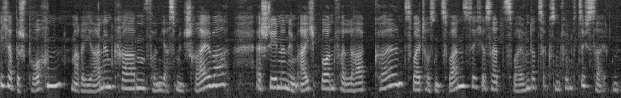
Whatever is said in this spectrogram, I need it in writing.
Ich habe besprochen Marianengraben von Jasmin Schreiber, erschienen im Eichborn Verlag Köln 2020. Es hat 256 Seiten.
